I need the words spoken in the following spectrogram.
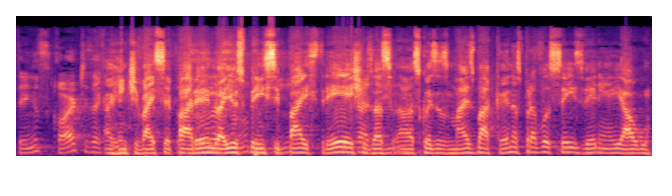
tem os cortes aqui. A gente vai separando aí os principais trechos, as, as coisas mais bacanas para vocês verem aí algo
